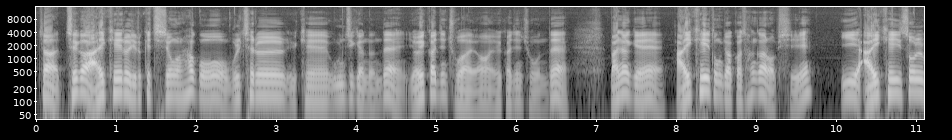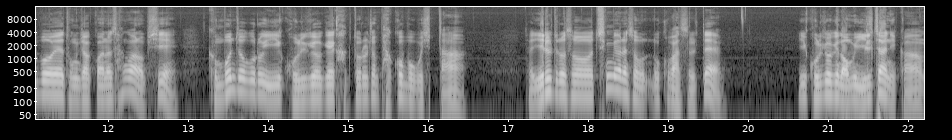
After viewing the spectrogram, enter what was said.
자, 제가 IK를 이렇게 지정을 하고 물체를 이렇게 움직였는데 여기까지는 좋아요. 여기까지는 좋은데 만약에 IK 동작과 상관없이 이 IK 솔버의 동작과는 상관없이 근본적으로 이 골격의 각도를 좀 바꿔보고 싶다. 자, 예를 들어서 측면에서 놓고 봤을 때 이 골격이 너무 일자니까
